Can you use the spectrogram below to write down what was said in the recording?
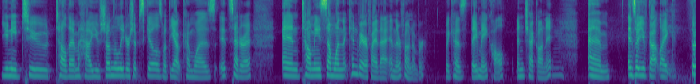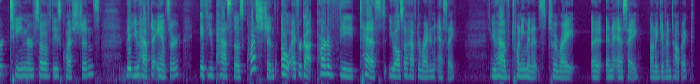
you need to tell them how you've shown the leadership skills, what the outcome was, etc., and tell me someone that can verify that and their phone number because they may call and check on it. Um, and so you've got like 13 or so of these questions that you have to answer. If you pass those questions, oh, I forgot, part of the test, you also have to write an essay. You have 20 minutes to write a, an essay on a given topic.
